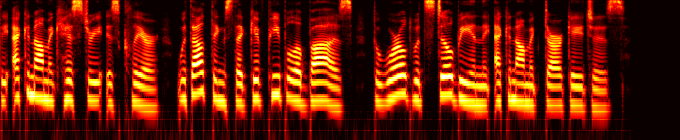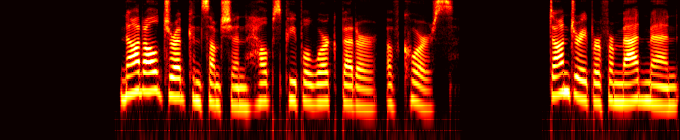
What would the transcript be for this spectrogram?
the economic history is clear without things that give people a buzz, the world would still be in the economic dark ages. Not all drug consumption helps people work better, of course. Don Draper from Mad Men,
